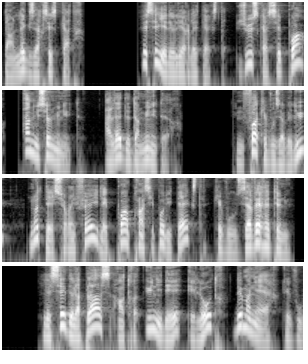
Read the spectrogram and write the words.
dans l'exercice 4. Essayez de lire les textes jusqu'à ces points en une seule minute, à l'aide d'un minuteur. Une fois que vous avez lu, Notez sur une feuille les points principaux du texte que vous avez retenus. Laissez de la place entre une idée et l'autre de manière que vous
